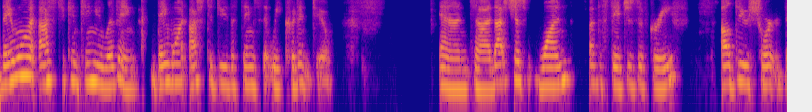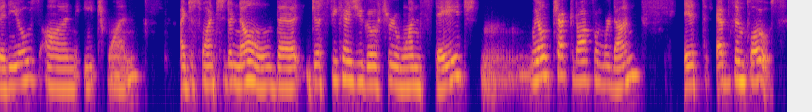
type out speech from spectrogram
they want us to continue living. They want us to do the things that we couldn't do. And uh, that's just one of the stages of grief. I'll do short videos on each one. I just want you to know that just because you go through one stage, mm, we don't check it off when we're done. It ebbs and flows.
